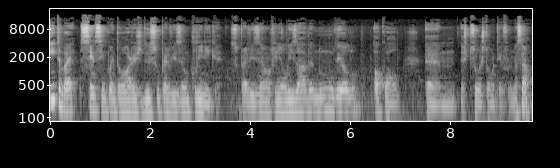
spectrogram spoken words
E também 150 horas de supervisão clínica, supervisão realizada num modelo ao qual um, as pessoas estão a ter formação.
